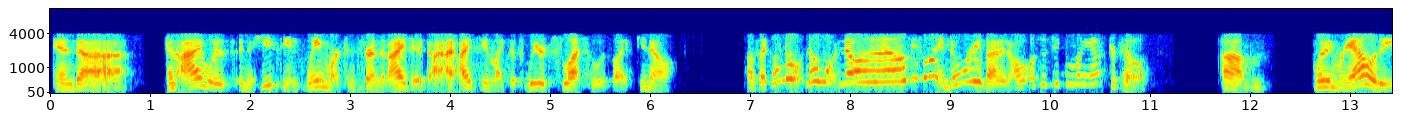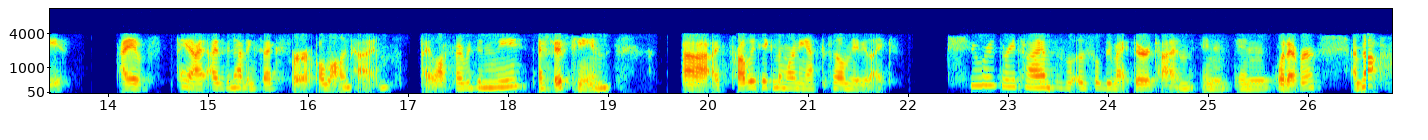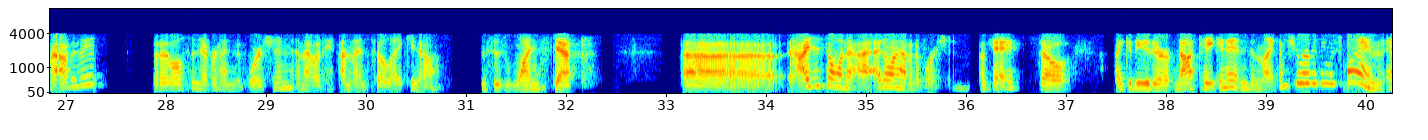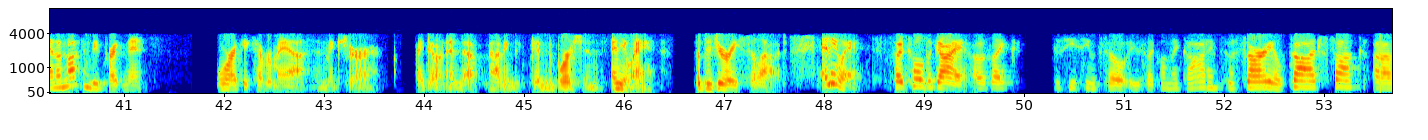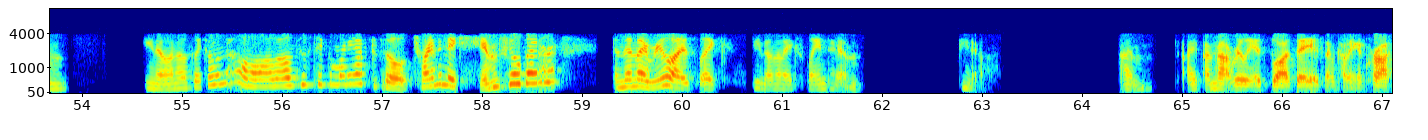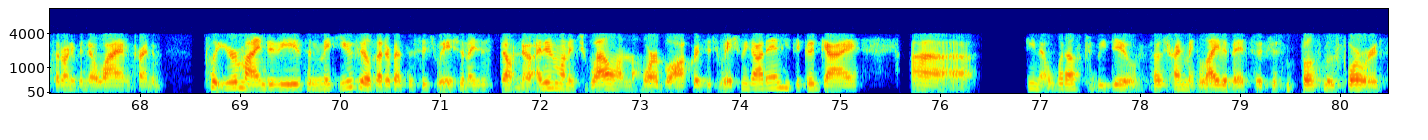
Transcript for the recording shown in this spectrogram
and uh and I was, and he seemed way more concerned than I did. I I seemed like this weird slut who was like, you know, I was like, oh no no no, no I'll be fine. Don't worry about it. I'll I'll just take the morning after pill. Um, when in reality, I have yeah, I've been having sex for a long time. I lost my virginity at 15. Uh, I've probably taken the morning after pill maybe like two or three times. This will be my third time in in whatever. I'm not proud of it, but I've also never had an abortion, and I would and so like you know this is one step. Uh, I just don't want to. I, don't want to have an abortion. Okay, so I could either have not taken it and been like, I'm sure everything was fine, and I'm not going to be pregnant, or I could cover my ass and make sure I don't end up having to get an abortion. Anyway, but the jury's still out. Anyway, so I told the guy, I was like, because he seemed so, he was like, oh my god, I'm so sorry. Oh god, fuck. Um, you know, and I was like, oh no, I'll, I'll just take a morning after pill, trying to make him feel better. And then I realized, like, you know, then I explained to him, you know, I'm I, I'm not really as blasé as I'm coming across. I don't even know why I'm trying to put your mind at ease and make you feel better about the situation. I just don't know. I didn't want to dwell on the horrible, awkward situation we got in. He's a good guy. Uh, you know, what else could we do? So I was trying to make light of it so it just both move forward.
